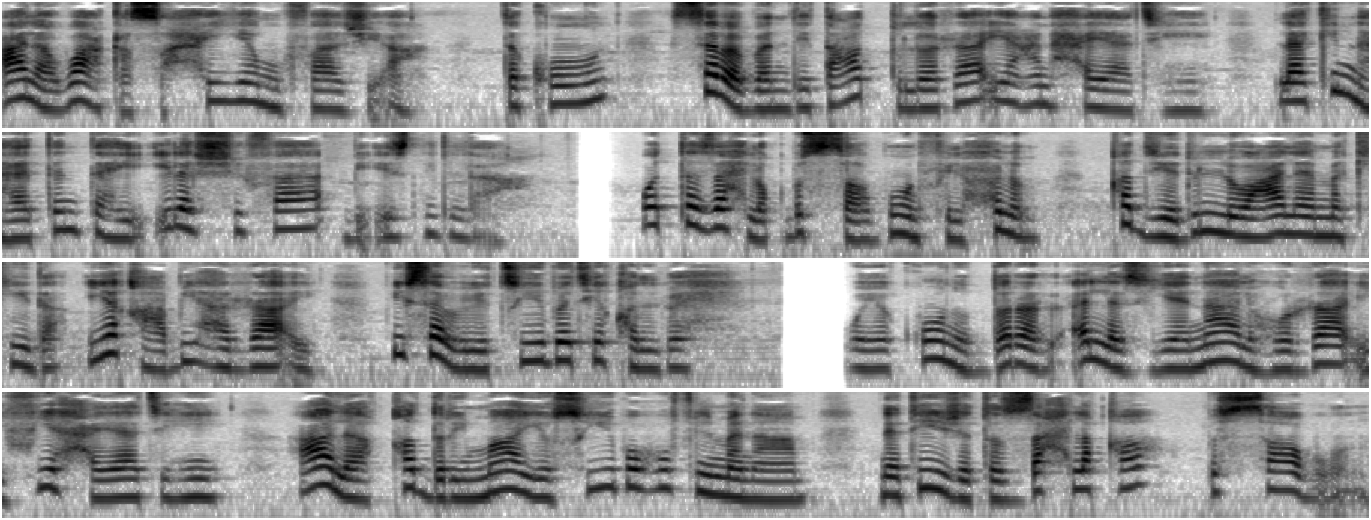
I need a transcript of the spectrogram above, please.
على وعكة صحية مفاجئة. تكون سببا لتعطل الرائي عن حياته لكنها تنتهي إلى الشفاء بإذن الله. والتزحلق بالصابون في الحلم قد يدل على مكيدة يقع بها الرائي بسبب طيبة قلبه. ويكون الضرر الذي يناله الرائي في حياته على قدر ما يصيبه في المنام نتيجة الزحلقة بالصابون.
